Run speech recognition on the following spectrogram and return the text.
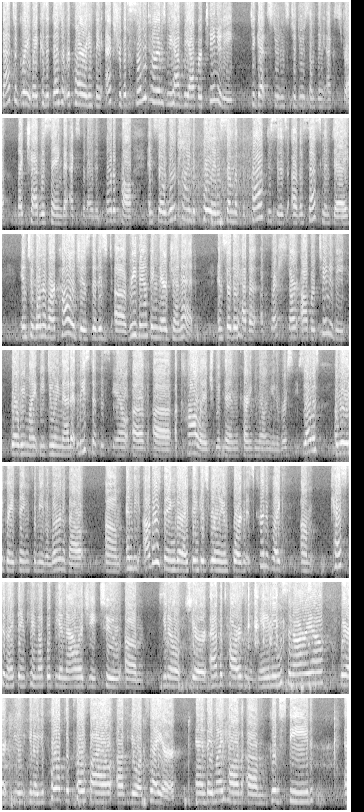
That's a great way because it doesn't require anything extra, but sometimes we have the opportunity to get students to do something extra, like Chad was saying, the expedited protocol. And so we're trying to pull in some of the practices of assessment day into one of our colleges that is uh, revamping their gen ed. And so they have a, a fresh start opportunity where we might be doing that, at least at the scale of uh, a college within Carnegie Mellon University. So that was a really great thing for me to learn about. Um, and the other thing that I think is really important, it's kind of like um, Keston, I think, came up with the analogy to, um, you know, your avatars in the gaming scenario where you, you know, you pull up the profile of your player and they might have um, good speed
